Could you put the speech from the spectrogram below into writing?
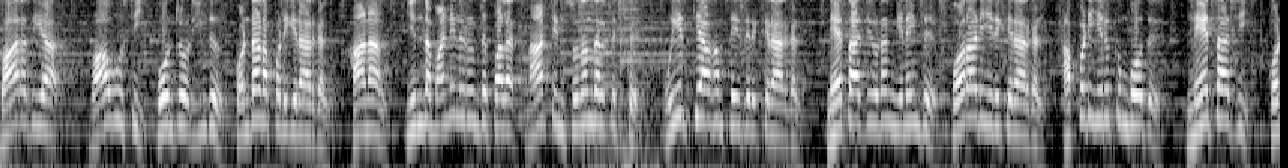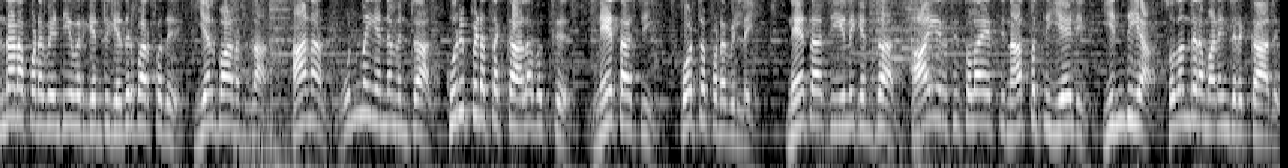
பாரதியார் வஉசி போன்றோர் இங்கு கொண்டாடப்படுகிறார்கள். ஆனால் இந்த மண்ணிலிருந்து பலர் நாட்டின் சுதந்திரத்திற்கு உயிர் தியாகம் செய்திருக்கிறார்கள். நேதாஜியுடன் இணைந்து போராடி இருக்கிறார்கள். அப்படி இருக்கும்போது நேதாஜி கொண்டாடப்பட வேண்டியவர் என்று எதிர்பார்ப்பது இயல்பானதுதான். ஆனால் உண்மை என்னவென்றால் குறிப்பிடத்தக்க அளவுக்கு நேதாஜி போற்றப்படவில்லை. நேதாஜி இல்லை என்றால் ஆயிரத்தி தொள்ளாயிரத்தி நாற்பத்தி ஏழில் இந்தியா சுதந்திரம் அடைந்திருக்காது.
